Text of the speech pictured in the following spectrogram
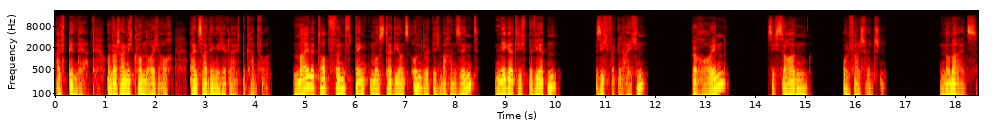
I've been there. Und wahrscheinlich kommen euch auch ein, zwei Dinge hier gleich bekannt vor. Meine Top 5 Denkmuster, die uns unglücklich machen, sind negativ bewerten, sich vergleichen, bereuen, sich sorgen und falsch wünschen. Nummer 1.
